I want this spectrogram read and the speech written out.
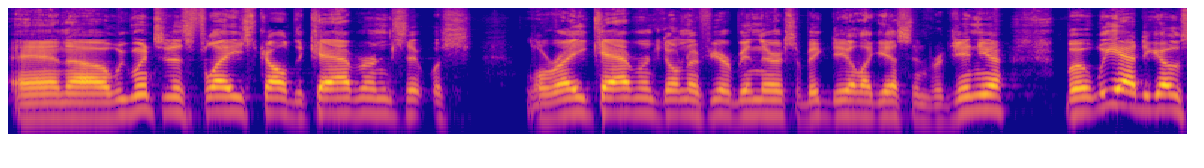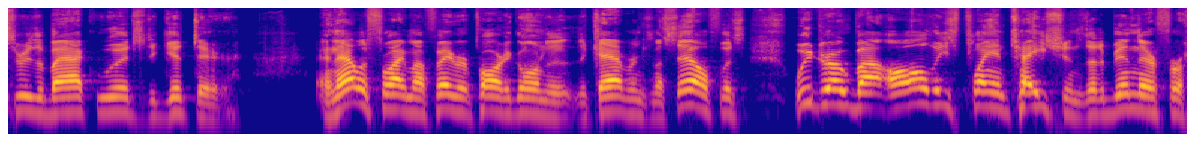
and uh, we went to this place called the Caverns. It was Luray Caverns. Don't know if you've ever been there. It's a big deal, I guess, in Virginia. But we had to go through the backwoods to get there. And that was probably my favorite part of going to the caverns myself was we drove by all these plantations that have been there for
